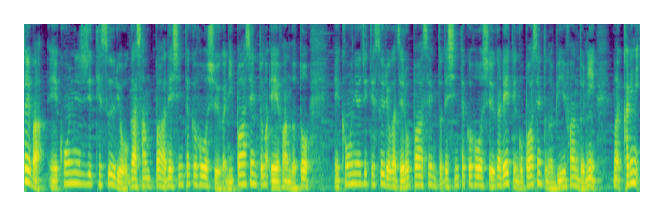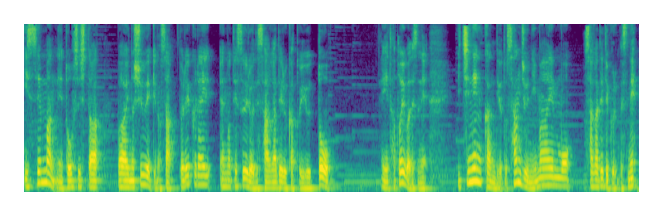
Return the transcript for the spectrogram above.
例えば、えー、購入時手数料が3%で信託報酬が2%の A ファンドと、えー、購入時手数料が0%で信託報酬が0.5%の B ファンドに、まあ、仮に1000万ね投資した場合の収益の差どれくらいあの手数料で差が出るかというと、えー、例えばですね1年間でいうと32万円も差が出てくるんですね。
